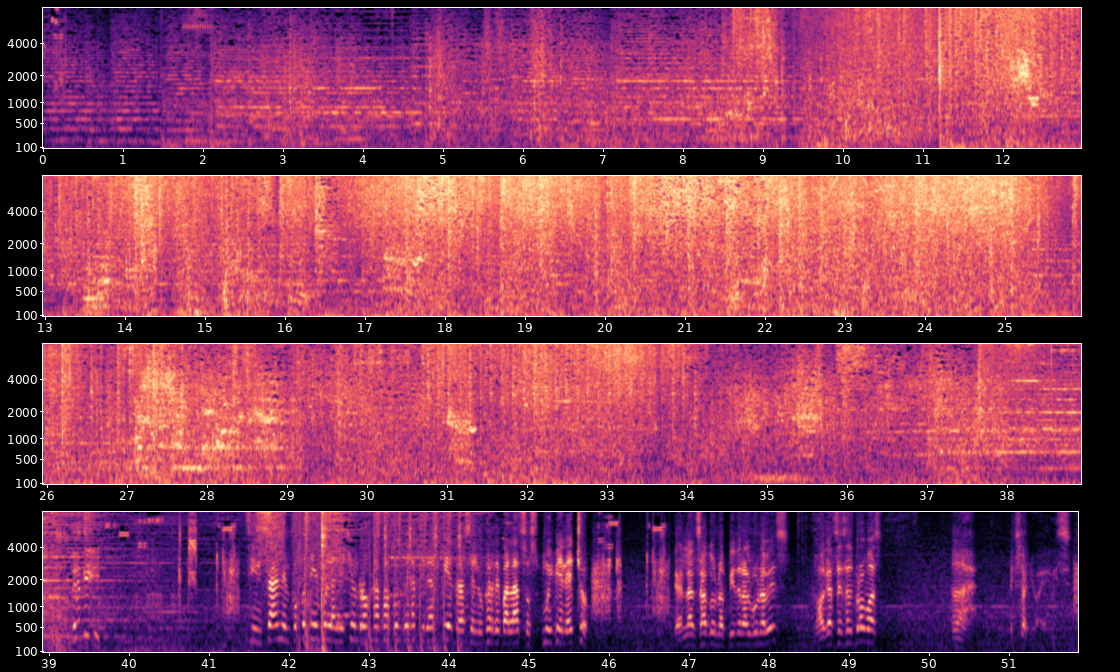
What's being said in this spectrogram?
En poco tiempo la Legión Roja va a volver a tirar piedras en lugar de balazos. Muy bien hecho. ¿Te han lanzado una piedra alguna vez? No hagas esas bromas. Ah, extraño a Eris.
